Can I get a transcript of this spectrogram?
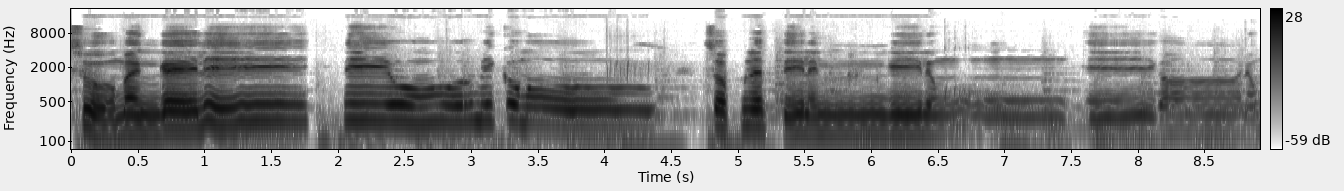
സുമംഗലി നീ ഓർമ്മിക്കുമോ സ്വപ്നത്തിലെങ്കിലും ഈ ഗാനം.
